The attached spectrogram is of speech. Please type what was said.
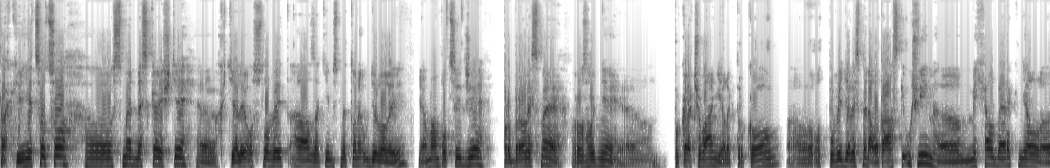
Tak je něco, co eh, jsme dneska ještě eh, chtěli oslovit a zatím jsme to neudělali. Já mám pocit, že probrali jsme rozhodně eh, pokračování elektrokol. Odpověděli jsme na otázky. Už vím, Michal Berg měl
